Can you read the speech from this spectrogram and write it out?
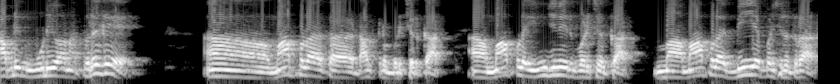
அப்படின்னு முடிவான பிறகு மாப்பிள்ள டாக்டர் படிச்சிருக்கார். மாப்பிள்ள இன்ஜினியர் படிச்சிருக்கார். மா- மாப்பிள்ளை பிஏ படிச்சிருக்கிறார்.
